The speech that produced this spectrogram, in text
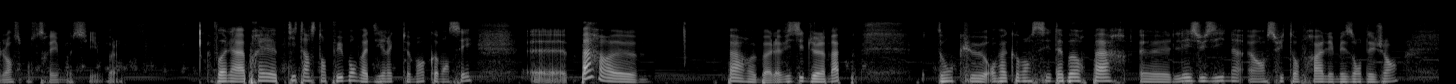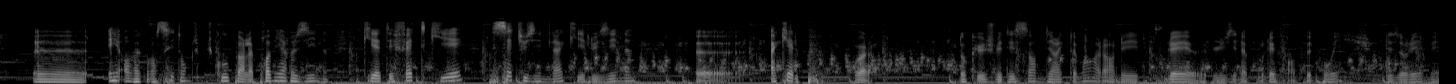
lance mon stream aussi. Voilà. Voilà, après petit instant pub, on va directement commencer euh, par, euh, bah, la visite de la map. Donc on va commencer d'abord par les usines, ensuite on fera les maisons des gens. et on va commencer donc du coup par la première usine qui a été faite, qui est cette usine là, qui est l'usine à Kelp. Voilà. Donc je vais descendre directement. Alors les, poulets, l'usine à poulets font un peu de bruit. Je suis désolé, mais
